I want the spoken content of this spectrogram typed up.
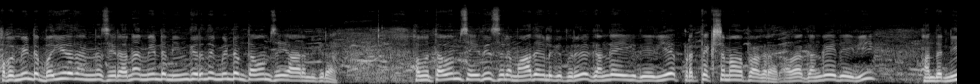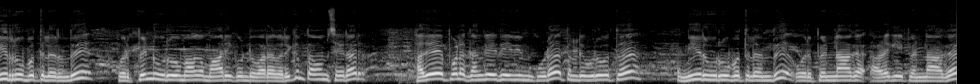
அப்போ மீண்டும் பகீரதன் என்ன செய்கிறாருன்னா மீண்டும் இங்கிருந்து மீண்டும் தவம் செய்ய ஆரம்பிக்கிறார். அவன் தவம் செய்து சில மாதங்களுக்கு பிறகு கங்கை தேவியை பிரத்யட்சமாக பார்க்குறார். அதாவது கங்கை தேவி அந்த நீர் ரூபத்திலிருந்து ஒரு பெண் உருவமாக மாறிக்கொண்டு வர வரைக்கும் தவம் செய்கிறார். அதே போல் கங்கை தேவியும் கூட தன்னுடைய உருவத்தை நீர் உருவத்திலிருந்து ஒரு பெண்ணாக அழகிய பெண்ணாக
